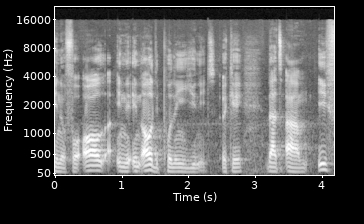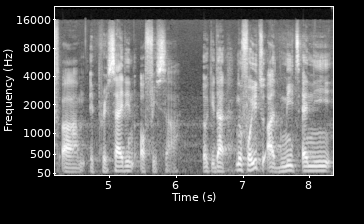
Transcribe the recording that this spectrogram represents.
you know, for all in, in all the polling units, okay, that um, if um, a presiding officer, okay, that no, for you to admit any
